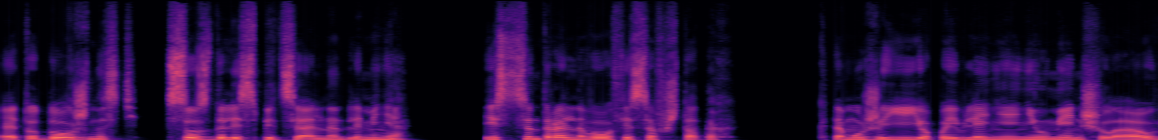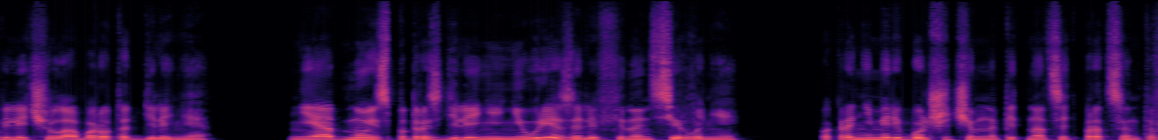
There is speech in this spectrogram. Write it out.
Эту должность создали специально для меня, из центрального офиса в Штатах. К тому же ее появление не уменьшило, а увеличило оборот отделения. Ни одно из подразделений не урезали в финансировании. По крайней мере, больше, чем на 15%.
